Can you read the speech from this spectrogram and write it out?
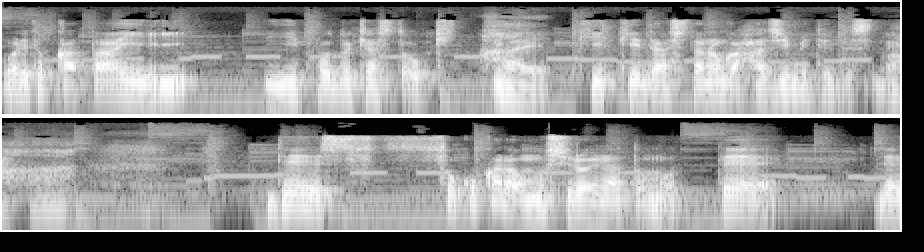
割と硬いポッドキャストを聞聞き出したのが初めてですね。でそこから面白いなと思ってで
